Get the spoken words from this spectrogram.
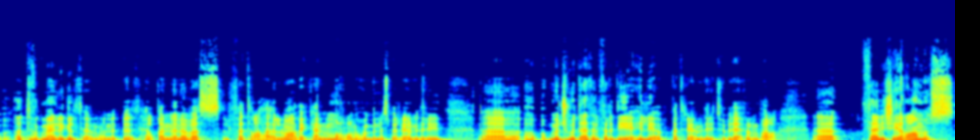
أتفق مع اللي قلته مهند بدايه الحلقة إن نفس الفترة الماضية كان مرة مهم بالنسبة لريال مدريد. آه مجهودات الفردية هي اللي أبقت ريال مدريد في بداية المباراة. آه ثاني شيء راموس.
